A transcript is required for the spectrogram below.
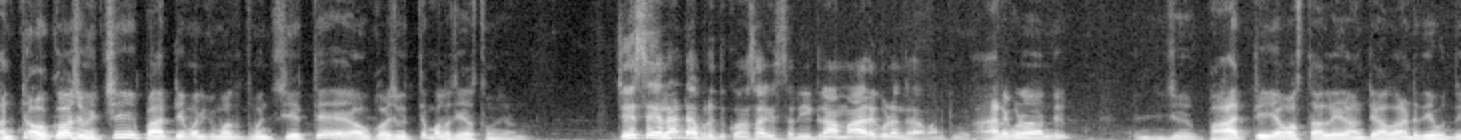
అంటే అవకాశం ఇచ్చి పార్టీ మనకి మద్దతు మంచి చేస్తే అవకాశం ఇస్తే మళ్ళీ చేస్తాం చేస్తే ఎలాంటి అభివృద్ధి కొనసాగిస్తారు ఈ గ్రామ ఆరేగూడెం గ్రామానికి మీరు? కూడా అండి. పార్టీ వ్యవస్థ అంటే అలాంటిది ఏముంది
